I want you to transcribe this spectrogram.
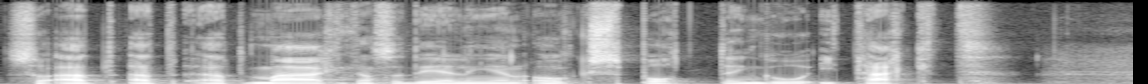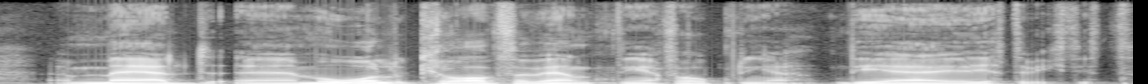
Så att, att, att marknadsavdelningen och spotten går i takt med eh, mål, krav, förväntningar, förhoppningar. Det är jätteviktigt.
